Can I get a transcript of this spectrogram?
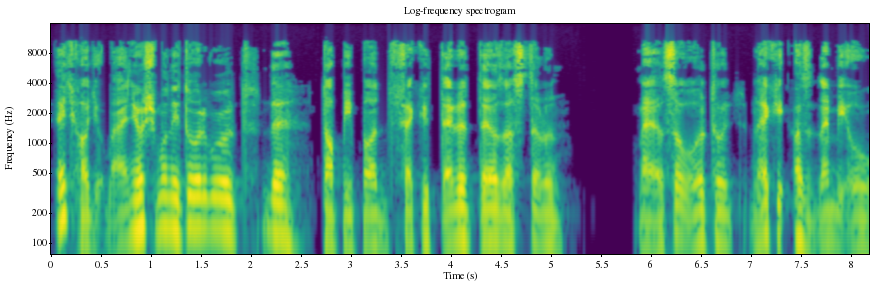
Egy hagyományos monitor volt, de tapipad feküdt előtte az asztalon. Mert szólt, hogy neki az nem jó.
